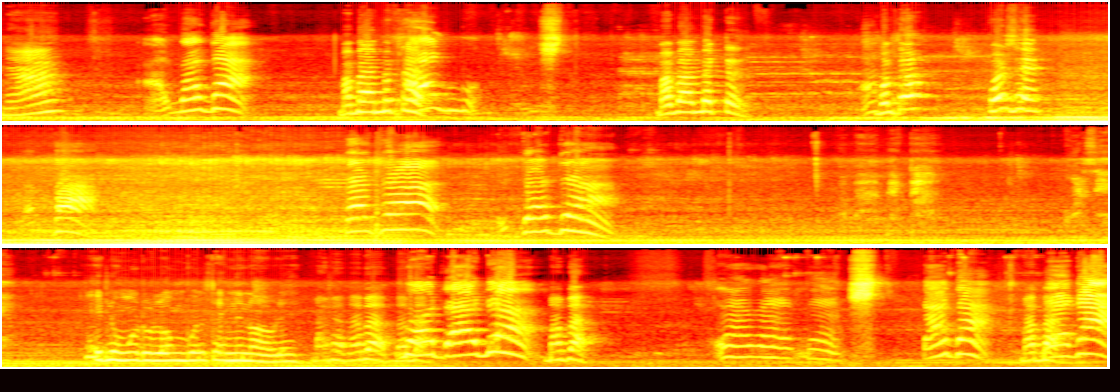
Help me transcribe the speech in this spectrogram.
ના? બાબા આંબેડકર. બાબા આંબેડકર. બોલતો? કોણ છે? એટલું મોટું લોંગ બોલતા એમને ન આવડે. બાબા બાબા બાબા. બાબા. બાબા.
